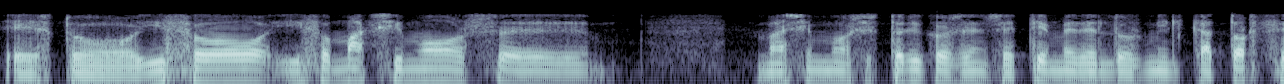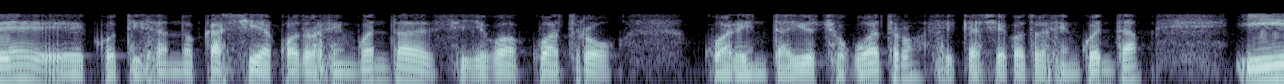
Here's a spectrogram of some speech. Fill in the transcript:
Esto hizo hizo máximos eh, máximos históricos en septiembre del 2014, eh, cotizando casi a 4.50, es decir, llegó a 4 48.4, casi a 4.50. Y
